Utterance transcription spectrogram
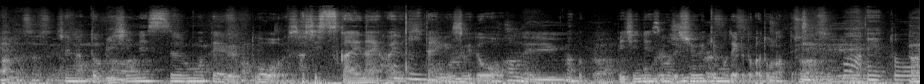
あった先生ちなみにあとビジネスモデルと差し支えない範囲で聞きたいんですけど、まあ、ビジネスモデル収益モデルとかどうなってるんですか？まあえーとまあ、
